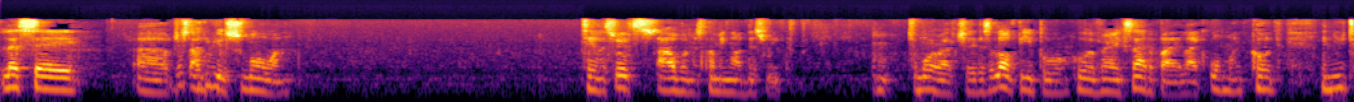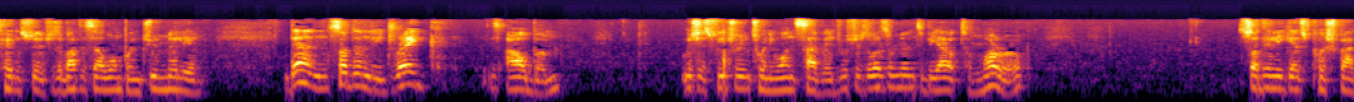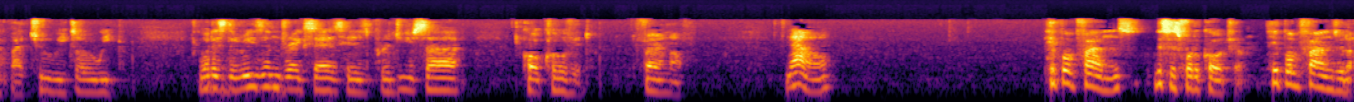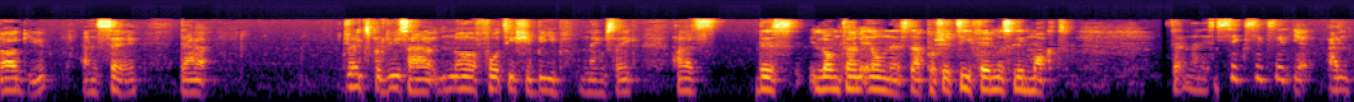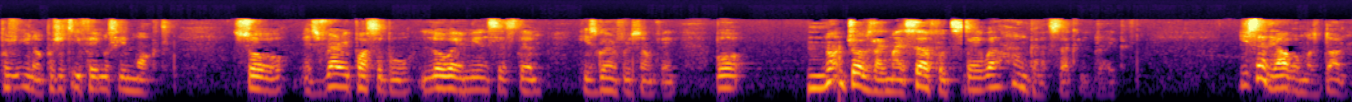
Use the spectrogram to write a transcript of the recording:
let's say, uh, just I'll give you a small one. Taylor Swift's album is coming out this week. Tomorrow, actually. There's a lot of people who are very excited by it. Like, oh my god, the new Taylor Swift, she's about to sell 1.2 million. Then, suddenly, Drake's album, which is featuring 21 Savage, which is also meant to be out tomorrow, suddenly gets pushed back by two weeks or a week. What is the reason? Drake says his producer caught COVID. Fair enough. Now, hip hop fans, this is for the culture. Hip hop fans would argue and say that Drake's producer, Noah 40 Shebib, namesake, has this long term illness that Pusha T famously mocked. That man is six six six, yeah, and you know Pusha T famously mocked. So it's very possible lower immune system, he's going through something. But not jobs like myself would say, well, hang on a second, Drake. You said the album was done.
